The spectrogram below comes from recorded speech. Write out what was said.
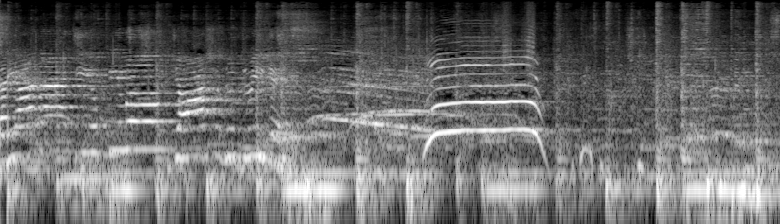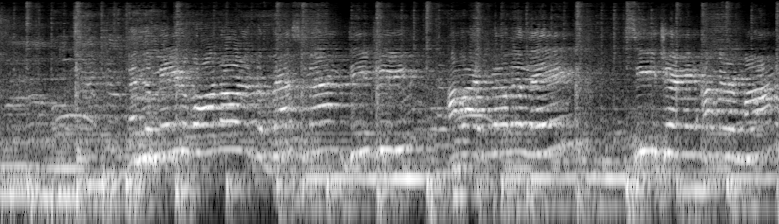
Diana Teofilo, Josh Rodriguez. And the maid of honor and the best man, DG, Alaipele CJ Amir.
